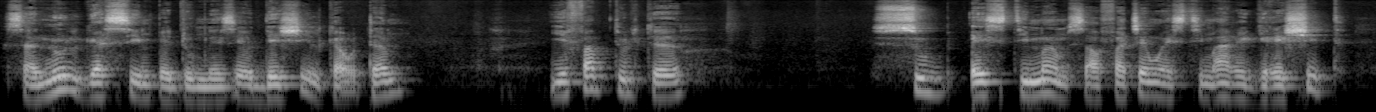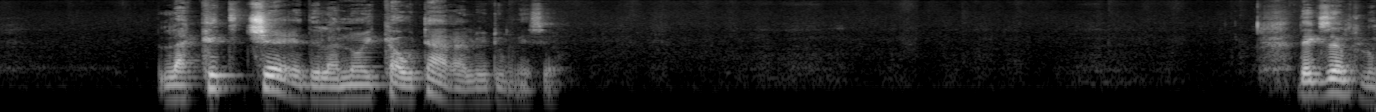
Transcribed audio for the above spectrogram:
să nu-L găsim pe Dumnezeu, deși îl căutăm, e faptul că subestimăm sau facem o estimare greșit la cât cere de la noi cautarea lui Dumnezeu. De exemplu,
